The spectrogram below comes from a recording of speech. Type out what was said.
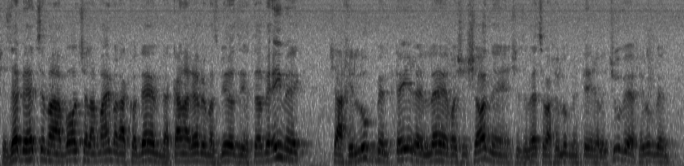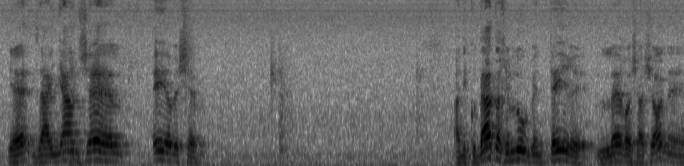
שזה בעצם האבות של המיימר הקודם, וכאן הרב מסביר את זה יותר בעמק, שהחילוק בין תרא לראש השונה, שזה בעצם החילוק בין תרא לתשובה, החילוק בין, זה העניין של עיר ושם. הנקודת החילוק בין תרא לראש השונה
